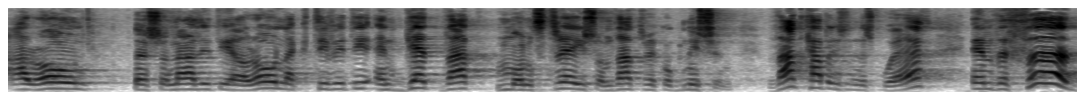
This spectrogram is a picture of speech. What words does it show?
our own personality, our own activity, and get that monstration, that recognition. That happens in the square. And the third,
